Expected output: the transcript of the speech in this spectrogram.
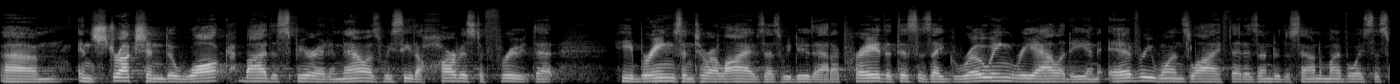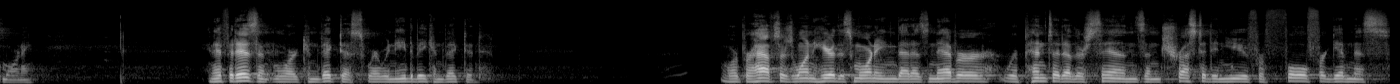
um, instruction to walk by the Spirit, and now as we see the harvest of fruit that He brings into our lives as we do that, I pray that this is a growing reality in everyone's life that is under the sound of my voice this morning. And if it isn't, Lord, convict us where we need to be convicted. Or perhaps there's one here this morning that has never repented of their sins and trusted in you for full forgiveness,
